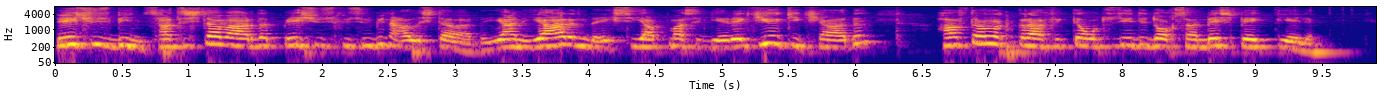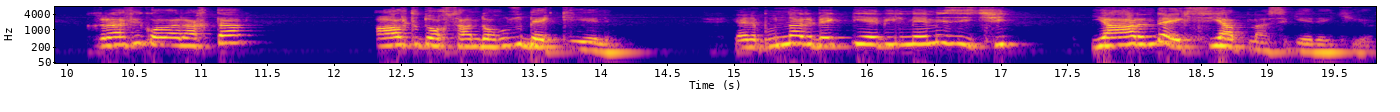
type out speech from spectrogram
500 bin satışta vardı. 500 küsür bin alışta vardı. Yani yarın da eksi yapması gerekiyor ki kağıdın haftalık grafikte 37.95 bekleyelim. Grafik olarak da 6.99'u bekleyelim. Yani bunları bekleyebilmemiz için yarın da eksi yapması gerekiyor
